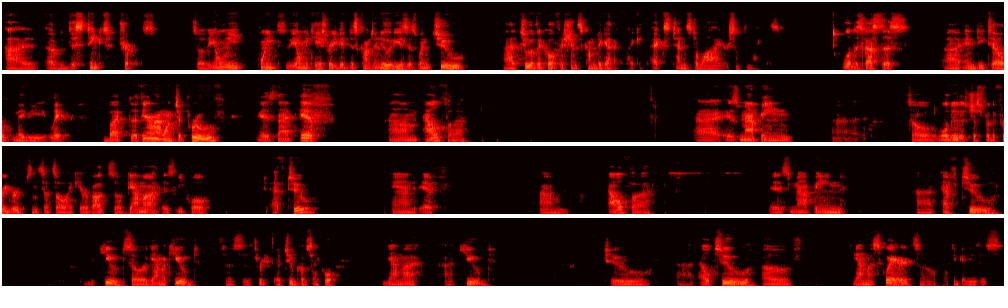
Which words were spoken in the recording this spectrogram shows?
uh, of distinct triples. So the only point, the only case where you get discontinuities is when two, uh, two of the coefficients come together, like if x tends to y or something like this. We'll discuss this uh, in detail maybe later. But the theorem I want to prove is that if um, alpha uh, is mapping, uh, so we'll do this just for the free group since that's all I care about. So if gamma is equal to F2 and if um, alpha is mapping uh, F2 the cubed, so a gamma cubed, so this is a, three, a two cocycle, gamma uh, cubed to uh, L2 of gamma squared. So we'll think of these as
